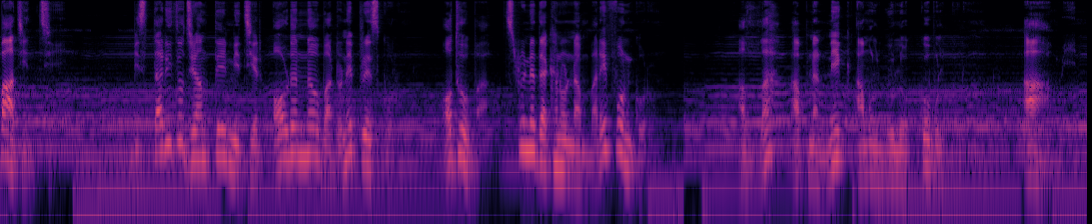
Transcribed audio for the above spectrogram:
পাঁচ ইঞ্চি। বিস্তারিত জানতে নিচের অর্ডার নাও বাটনে প্রেস করুন অথবা স্ক্রিনে দেখানোর নাম্বারে ফোন করুন। আল্লাহ আপনার নেক আমলগুলো কবুল করুন। Amen.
